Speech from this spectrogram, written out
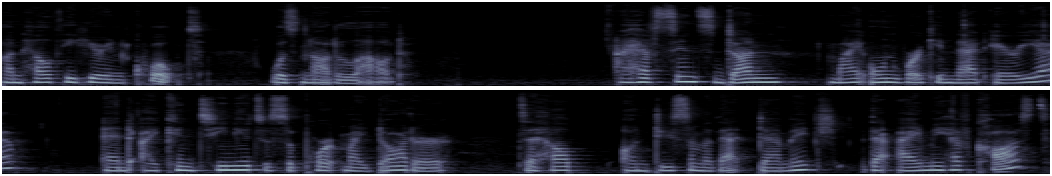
unhealthy here in quote, was not allowed. I have since done my own work in that area, and I continue to support my daughter to help undo some of that damage that I may have caused.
